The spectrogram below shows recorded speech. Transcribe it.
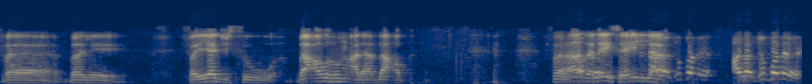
فبل فيجثو بعضهم على بعض. فهذا ليس إلا على دبره.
